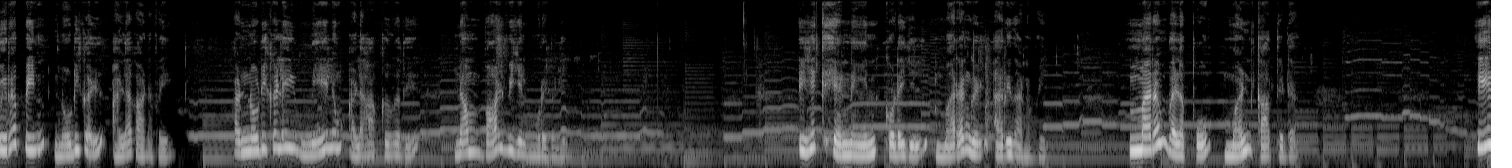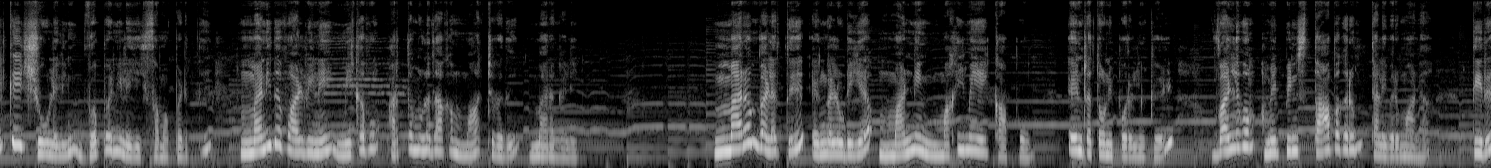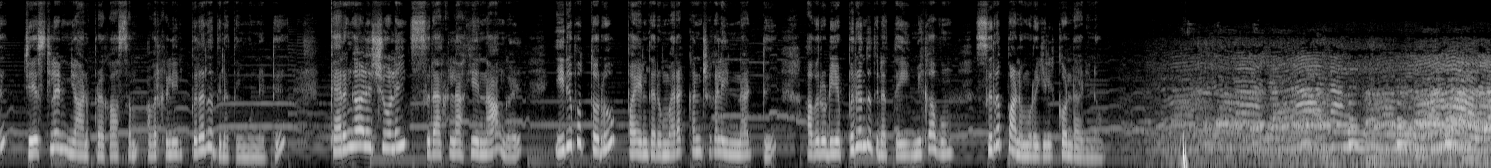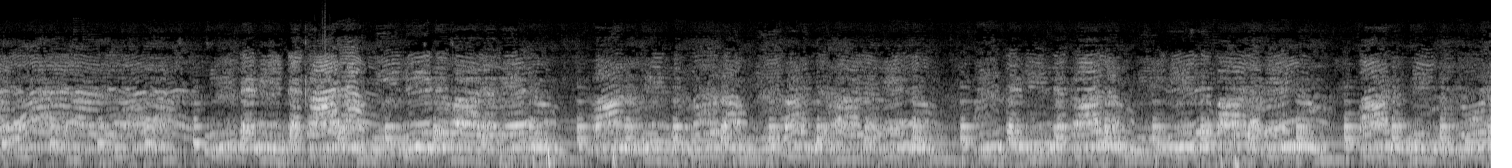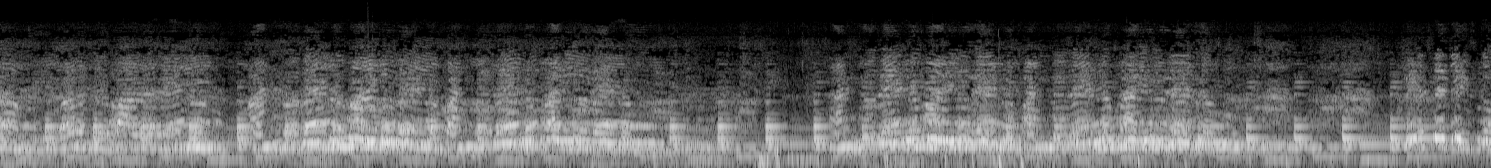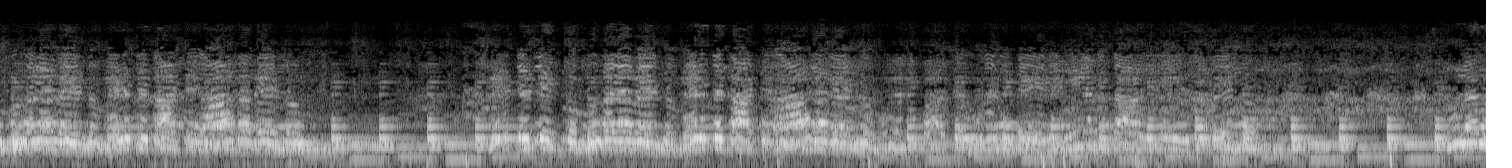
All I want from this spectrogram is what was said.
பிறப்பின் நொடிகள் அழகானவை. அந்நொடிகளை மேலும் அழகாக்குவது நம் வாழ்வியல் முறைகளில் இயற்கை எண்ணெயின் கொடையில் மரங்கள் அரிதானவை. மரம் வளர்ப்போம் மண் காத்திட. இயற்கை சூழலின் வெப்பநிலையை சமப்படுத்தி மனித வாழ்வினை மிகவும் அர்த்தமுள்ளதாக மாற்றுவது மரங்களே. மரம் வளர்த்து எங்களுடைய மண்ணின் மகிமையை காப்போம் என்ற தொனிப்பொருளின் கீழ் வள்ளுவம் அமைப்பின் ஸ்தாபகரும் தலைவருமான திரு ஜெஸ்லன் ஞான பிரகாசம் அவர்களின் பிறந்த தினத்தை முன்னிட்டு கருங்காலச்சோலை சிறார்களாகிய நாங்கள் இருபத்தொரு பயன் தரும் மரக்கன்றுகளை நட்டு அவருடைய பிறந்த தினத்தை மிகவும் சிறப்பான முறையில் கொண்டாடினோம்.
